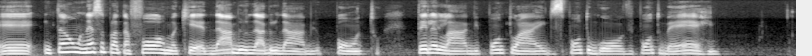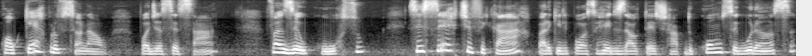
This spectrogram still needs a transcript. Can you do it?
é, então, nessa plataforma que é www.telelab.aids.gov.br, qualquer profissional pode acessar, fazer o curso, se certificar para que ele possa realizar o teste rápido com segurança,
